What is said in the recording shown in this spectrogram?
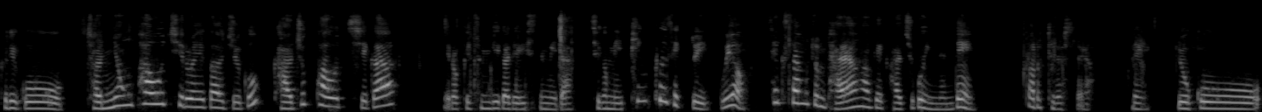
그리고 전용 파우치로 해가지고 가죽 파우치가 이렇게 준비가 되어 있습니다. 지금 이 핑크색도 있고요. 색상 좀 다양하게 가지고 있는데 떨어뜨렸어요. 네. 요거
